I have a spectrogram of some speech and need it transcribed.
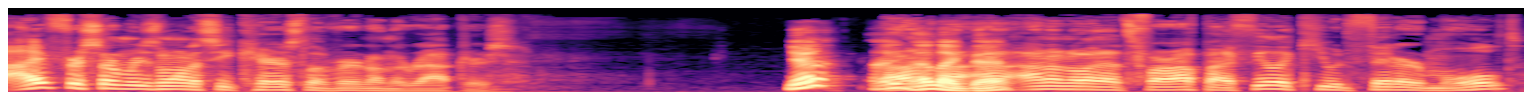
I for some reason want to see Caris LeVert on the Raptors. Yeah, I, I don't- like that. I, I don't know why that's far off, but I feel like he would fit our mold.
